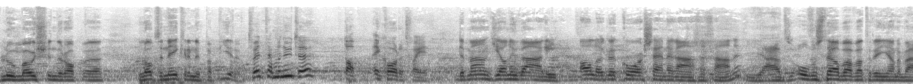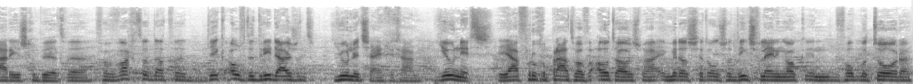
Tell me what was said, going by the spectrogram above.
Blue Motion erop uh, loopt in één keer in de papieren. 20 minuten? Top, ik hoor het van je. De maand januari, alle records zijn eraan gegaan, hè? Ja, het is onvoorstelbaar wat er in januari is gebeurd. We verwachten dat we dik over de 3000 units zijn gegaan. Units? Ja, vroeger praten we over auto's, maar inmiddels zit onze dienstverlening ook in bijvoorbeeld motoren,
